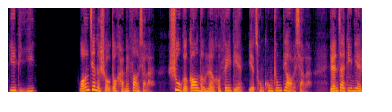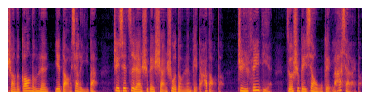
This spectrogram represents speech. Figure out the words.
一比一。王健的手都还没放下来，数个高能人和飞碟也从空中掉了下来，连在地面上的高能人也倒下了一半。这些自然是被闪烁等人给打倒的。至于飞碟，则是被项武给拉下来的。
